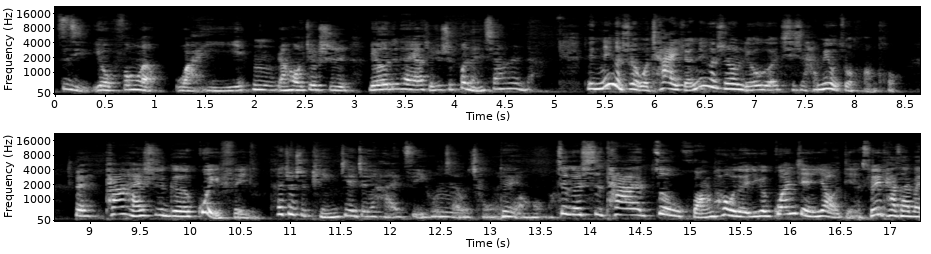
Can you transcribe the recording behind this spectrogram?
自己又封了婉仪。嗯，然后就是刘娥对他要求就是不能相认的。对，那个时候我插一句，那个时候刘娥其实还没有做皇后。对，她还是个贵妃，她就是凭借这个孩子以后才会成为皇后嘛。这个是她做皇后的一个关键要点，所以她才把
